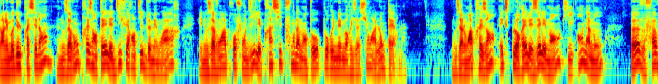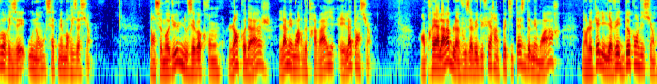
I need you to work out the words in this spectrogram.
Dans les modules précédents, nous avons présenté les différents types de mémoire et nous avons approfondi les principes fondamentaux pour une mémorisation à long terme. Nous allons à présent explorer les éléments qui, en amont, peuvent favoriser ou non cette mémorisation. Dans ce module, nous évoquerons l'encodage, la mémoire de travail et l'attention. En préalable, vous avez dû faire un petit test de mémoire dans lequel il y avait deux conditions.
